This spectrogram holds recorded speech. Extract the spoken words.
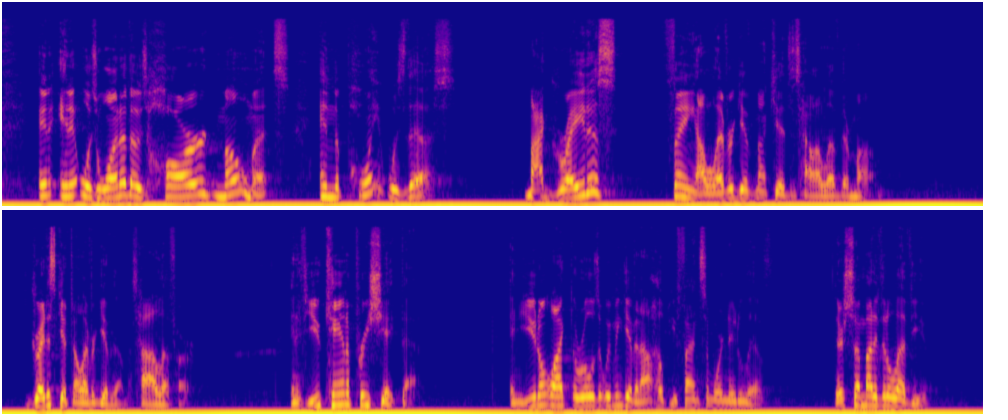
And, and it was one of those hard moments. And the point was this my greatest thing I will ever give my kids is how I love their mom. The greatest gift I'll ever give them is how I love her. And if you can't appreciate that, and you don't like the rules that we've been given, I'll help you find somewhere new to live. There's somebody that'll love you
